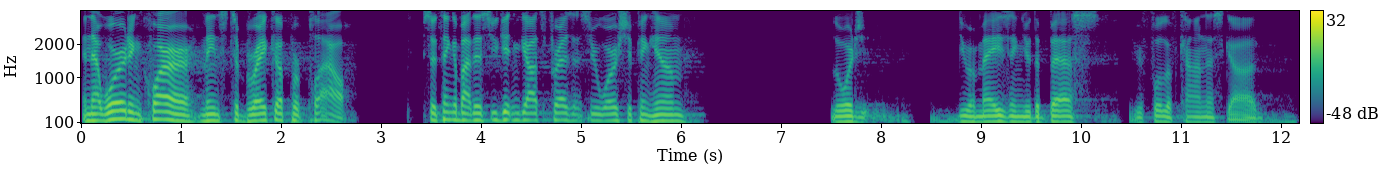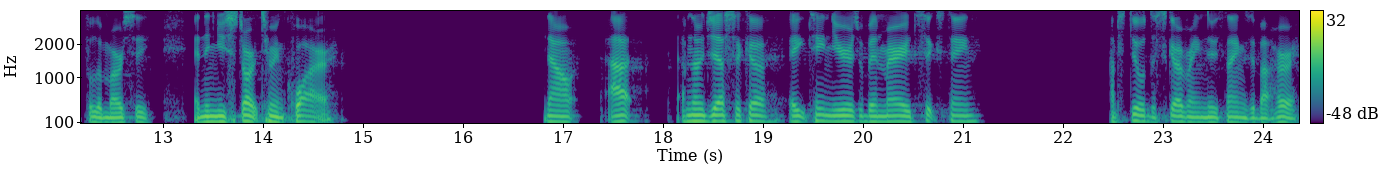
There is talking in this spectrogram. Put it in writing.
And that word inquire means to break up or plow. So think about this you get in God's presence, you're worshiping Him, Lord, you're amazing. You're the best. You're full of kindness, God, full of mercy. And then you start to inquire. Now, I, I've known Jessica 18 years. We've been married 16. I'm still discovering new things about her.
